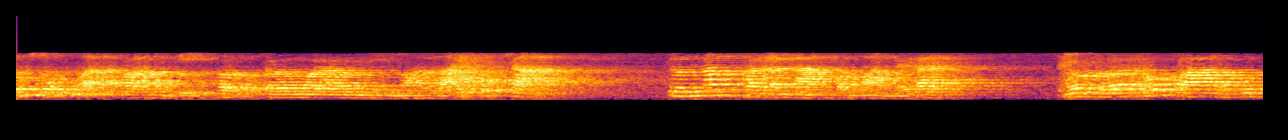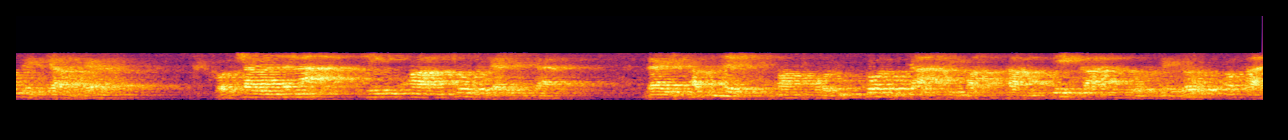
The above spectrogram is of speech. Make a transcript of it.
มสมบัติความดีเพิ่มเติมบารมีมาหลายภพชาติจนนับพนานาประมาณไม่ได้เมื่อเกิดรู้ความพุทธเจ้าแล้วก็ใช้ชนะทิ้งความชั่วใดๆได้ทำให้บางผลต้นจากที่บางทำที่การเกิดในโลกประการ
